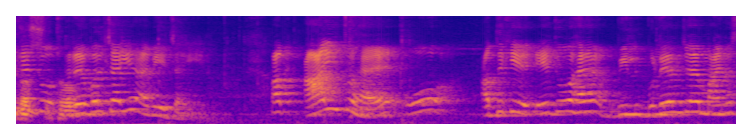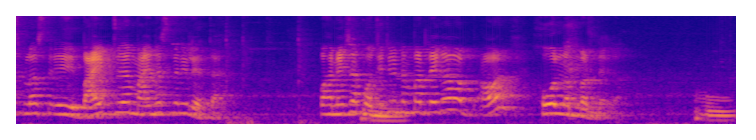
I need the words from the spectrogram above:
केस में जो वेरिएबल चाहिए अब ये चाहिए। अब आई जो है वो अब देखिए ये जो है बुलियन जो है माइनस प्लस बाइट जो है माइनस में नहीं लेता है। वो हमेशा पॉजिटिव नंबर लेगा और, और होल नंबर लेगा। हम्म,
